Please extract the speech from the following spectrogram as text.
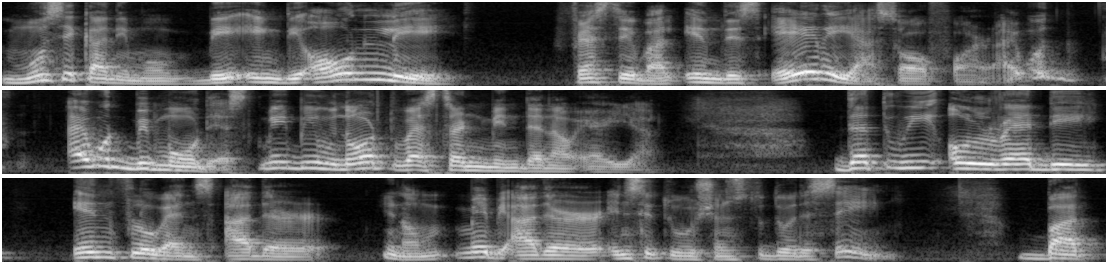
musikANIMO being the only festival in this area so far, I would I would be modest, maybe northwestern Mindanao area, that we already influence other, you know, maybe other institutions to do the same. But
